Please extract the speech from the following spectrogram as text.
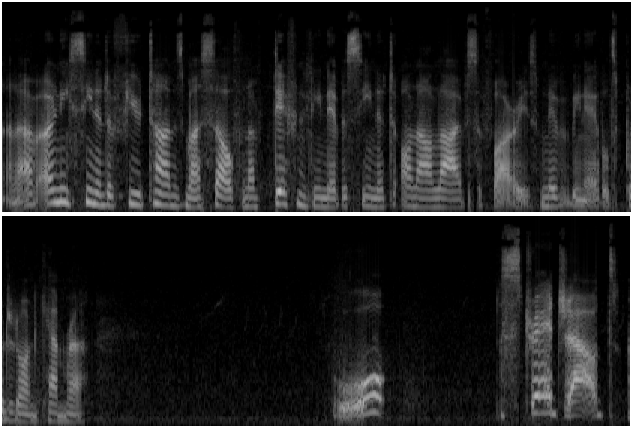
And I've only seen it a few times myself, and I've definitely never seen it on our live safaris. I've never been able to put it on camera. Oh, stretch out.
